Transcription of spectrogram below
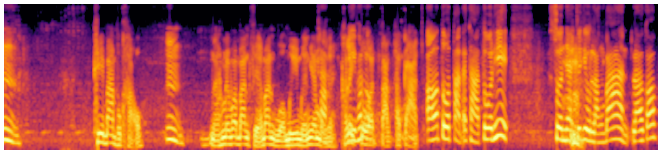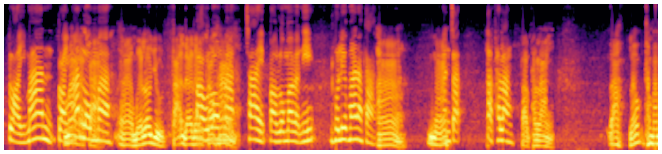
อืมที่บ้านภูเขาอืมนะไม่ว่าบ้านเสือบ้านวัวมือเหมือนกันหมดค่ะเลยเขาเรียมีกพัดลมตัวตัดอากาศอ๋อตัวตัดอากาศตัวที่ ส่วนใหญ่จะอยู่หลังบ้าน แล้วก็ปล่อยม่านปล่อยม่านลมมาอ่าเหมือนเราอยู่ตะเดินเป่าเข้าลมห้ามางใช่เป่าลมมาแบบนี้เขาเรียกม่านอากาศอ่านะมันจะตัดพลังตัดพลัง อะแล้วทำไม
